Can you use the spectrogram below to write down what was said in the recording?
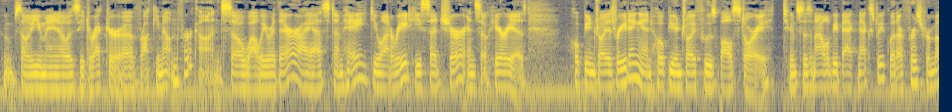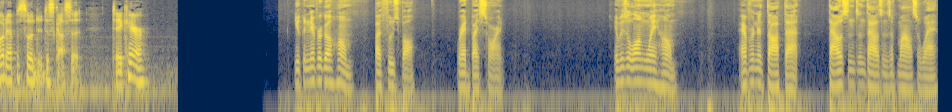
whom some of you may know as the director of Rocky Mountain FurCon. So while we were there, I asked him, hey, do you want to read? He said, sure, and so here he is. Hope you enjoy his reading and hope you enjoy Foozzzball's story. Toonses and I will be back next week with our first remote episode to discuss it. Take care. You Can Never Go Home by Foozzzball, read by Sorin. It was a long way home. Everyone had thought that, thousands and thousands of miles away,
